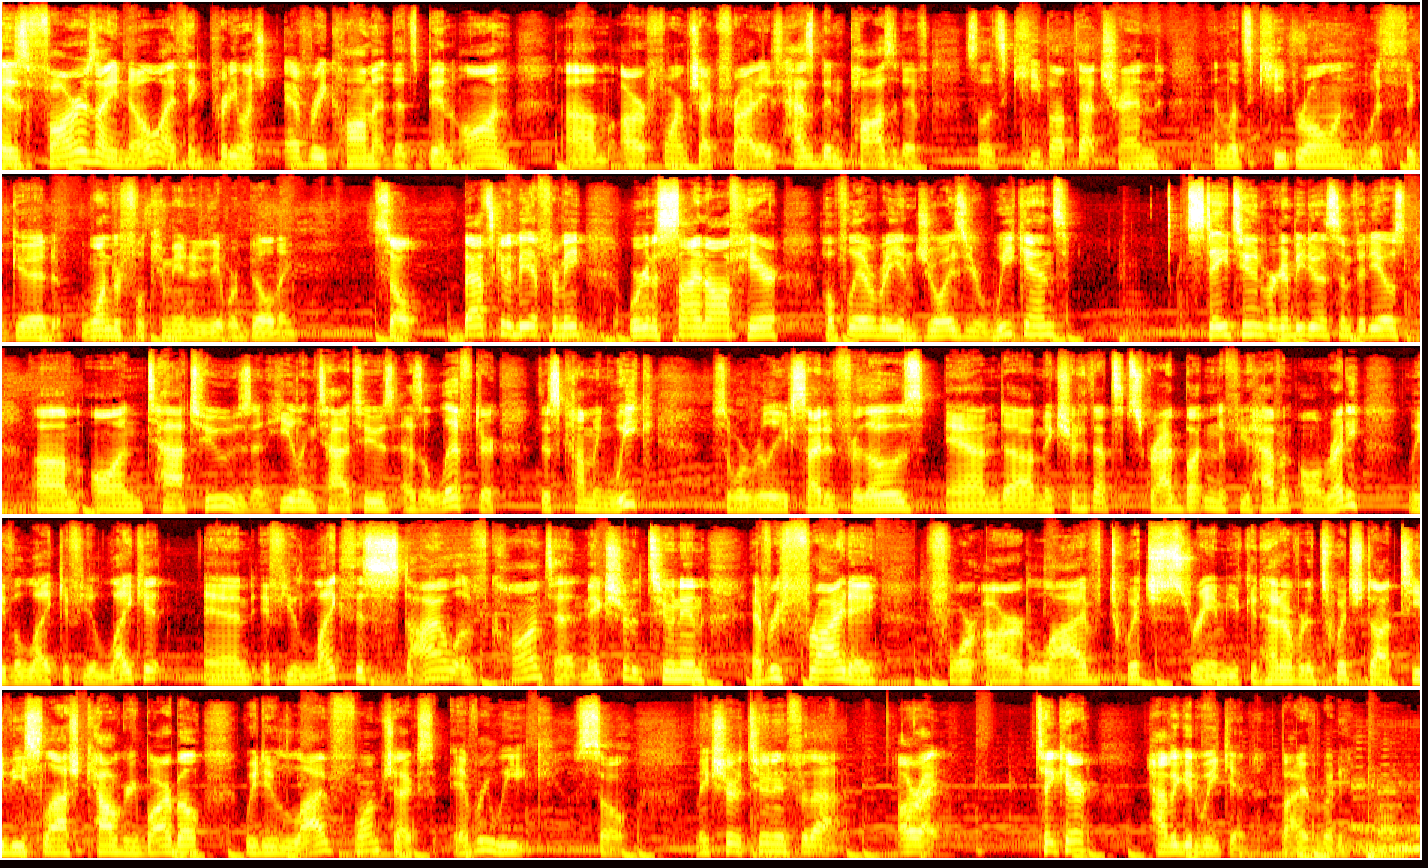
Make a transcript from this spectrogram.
as far as I know, I think pretty much every comment that's been on um, our Form Check Fridays has been positive. So let's keep up that trend and let's keep rolling with the good, wonderful community that we're building. So that's going to be it for me. We're going to sign off here. Hopefully, everybody enjoys your weekends stay tuned. We're going to be doing some videos um, on tattoos and healing tattoos as a lifter this coming week. So we're really excited for those. And uh, make sure to hit that subscribe button if you haven't already. Leave a like if you like it. And if you like this style of content, make sure to tune in every Friday for our live Twitch stream. You can head over to twitch.tv slash Calgary Barbell. We do live form checks every week. So make sure to tune in for that. All right. Take care. Have a good weekend. Bye, everybody.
